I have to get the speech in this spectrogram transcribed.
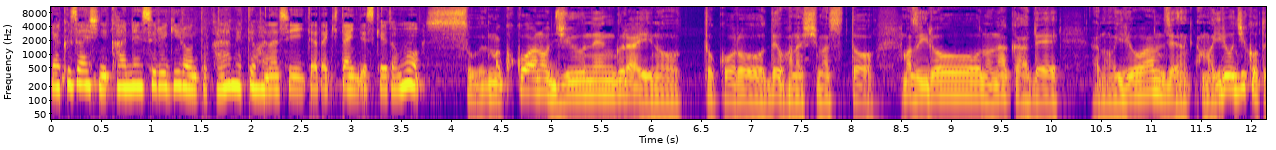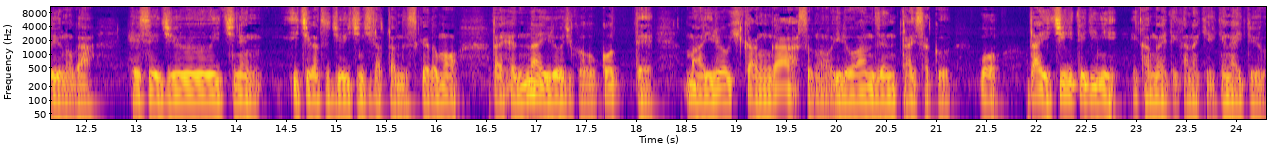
薬剤師に関連する議論と絡めてお話しいただきたいんですけれども。そう、まあ、ここはあの10年ぐらいのところでお話ししますと、まず医療の中で、あの、医療安全、まあ、医療事故というのが、平成11年1月11日だったんですけれども、大変な医療事故が起こって、まあ、医療機関がその医療安全対策を第一義的に考えていかなきゃいけないという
